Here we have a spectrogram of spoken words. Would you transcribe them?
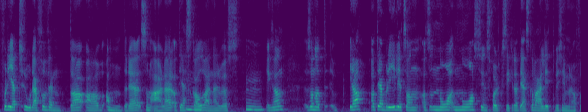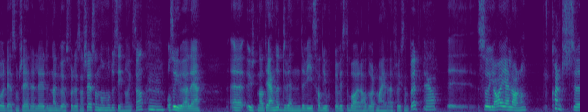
Fordi jeg tror det er forventa av andre som er der, at jeg skal være nervøs. Ikke sant? Sånn at ja, at jeg blir litt sånn altså Nå, nå syns folk sikkert at jeg skal være litt bekymra for det som skjer, eller nervøs for det som skjer, så nå må du si noe. ikke sant? Og så gjør jeg det. Uh, uten at jeg nødvendigvis hadde gjort det hvis det bare hadde vært meg der, f.eks. Ja. Så ja, jeg lar nok kanskje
